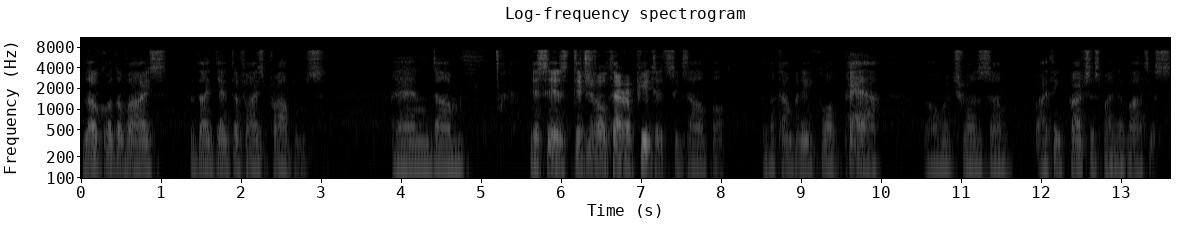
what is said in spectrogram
local device that identifies problems. And um, this is digital therapeutics example, and the company called Pear, uh, which was, um, I think, purchased by Novartis.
